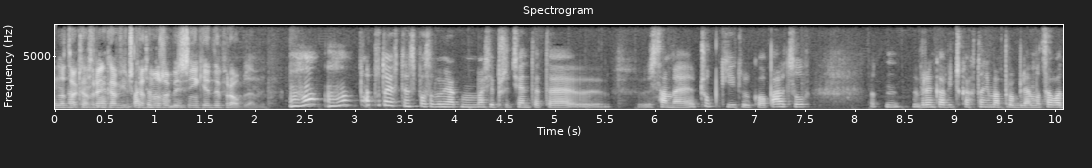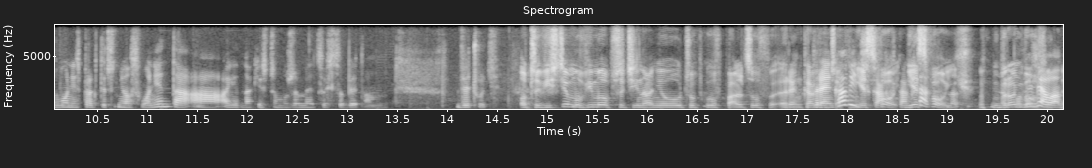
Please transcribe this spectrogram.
No tak, a w rękawiczkach może być niekiedy problem. Mhm, mhm. A tutaj w ten sposób, jak ma się przycięte te y, same czubki tylko palców, no, w rękawiczkach to nie ma problemu. Cała dłoń jest praktycznie osłonięta, a, a jednak jeszcze możemy coś sobie tam wyczuć. Oczywiście mówimy o przycinaniu czubków palców rękawiczek, nie, swo tak, nie tak. swoich. No, Broń no, Boże. powiedziałam.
